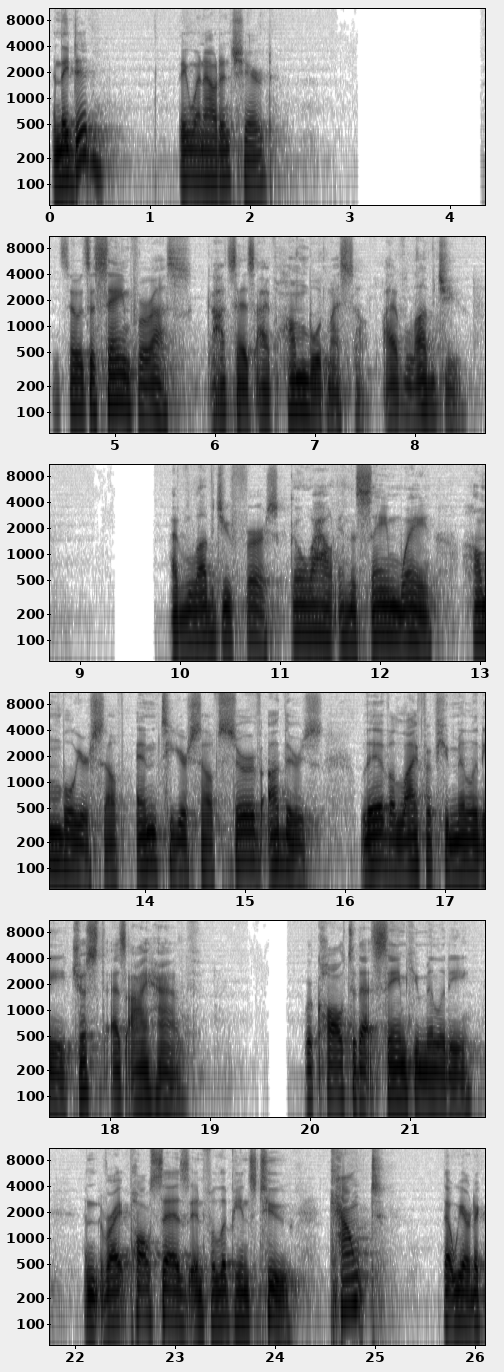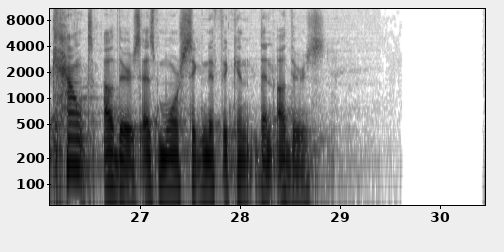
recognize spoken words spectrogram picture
And they did. They went out and shared. And so it's the same for us. God says, I've humbled myself, I've loved you. I've loved you first. Go out in the same way. Humble yourself, empty yourself, serve others, live a life of humility just as I have. We're called to that same humility. And right, Paul says in Philippians 2 count that we are to count others as more significant than others.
